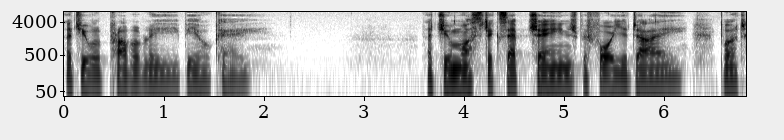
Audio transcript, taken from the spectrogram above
That you will probably be okay that you must accept change before you die, but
